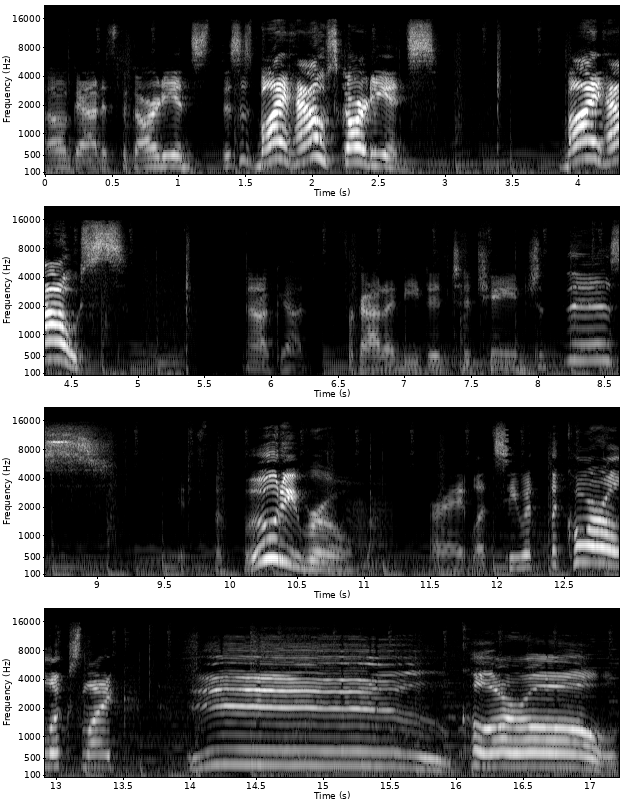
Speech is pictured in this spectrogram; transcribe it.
oh god, it's the guardians. This is my house, guardians! My house! Oh god, forgot I needed to change this. It's the booty room. Alright, let's see what the coral looks like. Ooh, coral!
